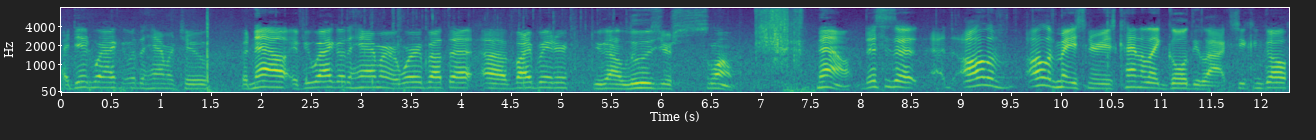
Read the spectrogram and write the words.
I did whack it with the hammer too. But now, if you whack it with a hammer or worry about that uh, vibrator, you're gonna lose your slump. Now, this is a, all of, all of masonry is kind of like Goldilocks. You can go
